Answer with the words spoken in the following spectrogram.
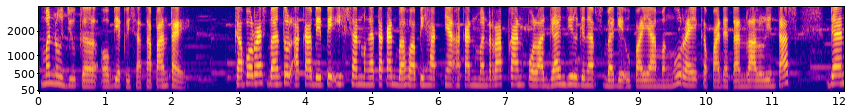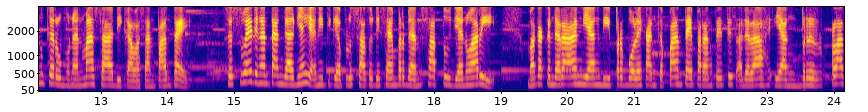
menuju ke objek wisata pantai. Kapolres Bantul AKBP Ihsan mengatakan bahwa pihaknya akan menerapkan pola ganjil genap sebagai upaya mengurai kepadatan lalu lintas dan kerumunan massa di kawasan pantai sesuai dengan tanggalnya yakni 31 Desember dan 1 Januari. Maka kendaraan yang diperbolehkan ke Pantai Parangtritis adalah yang berplat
